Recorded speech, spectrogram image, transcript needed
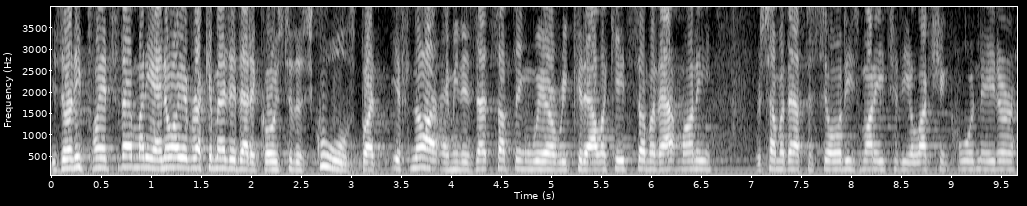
Is there any plans for that money? I know I recommended that it goes to the schools, but if not, I mean, is that something where we could allocate some of that money or some of that facilities money to the election coordinator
